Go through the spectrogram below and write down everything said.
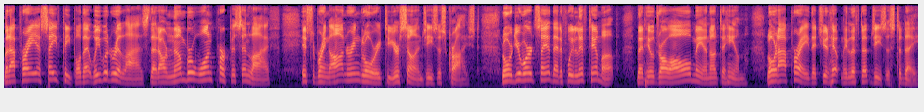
but I pray as saved people that we would realize that our number one purpose in life is to bring honor and glory to your Son, Jesus Christ. Lord, your word said that if we lift him up, that he'll draw all men unto him. Lord, I pray that you'd help me lift up Jesus today.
